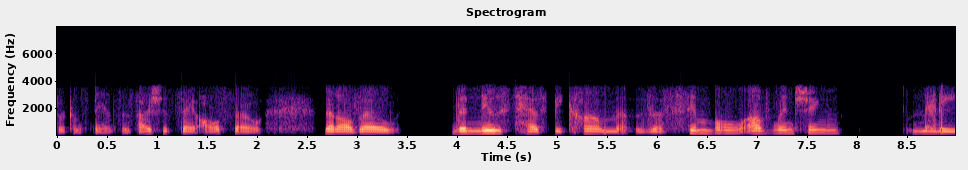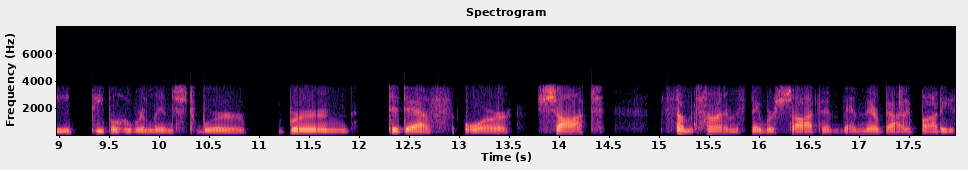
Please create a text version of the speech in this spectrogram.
circumstances. I should say also that although the noose has become the symbol of lynching, many people who were lynched were burned to death or shot. Sometimes they were shot and then their bodies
